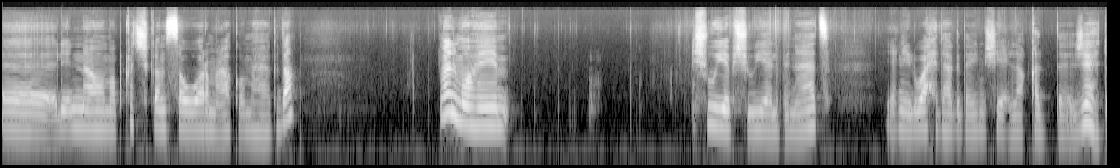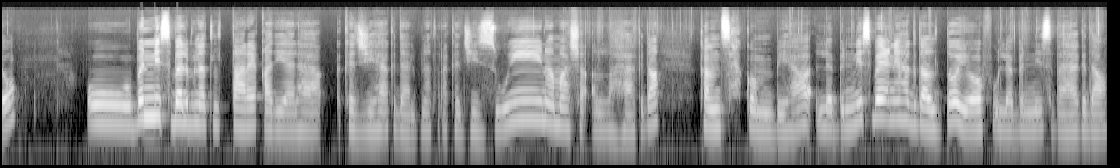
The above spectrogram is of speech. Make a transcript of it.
آه لأنه ما بقيتش كنصور معكم هكذا. المهم شوية بشوية البنات يعني الواحد هكذا يمشي على قد جهده. وبالنسبة للبنات الطريقة ديالها كتجي هكذا البنات راه كتجي زوينة ما شاء الله هكذا. كنصحكم بها لا بالنسبة يعني هكذا للضيوف ولا بالنسبة هكذا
